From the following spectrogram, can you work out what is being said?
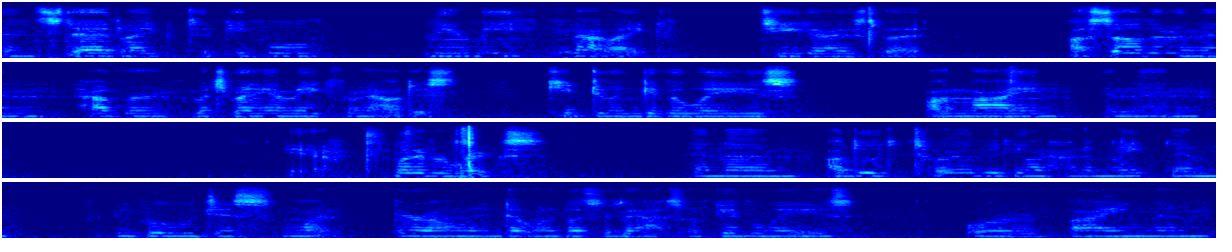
instead, like to people near me. Not like to you guys, but I'll sell them and then however much money I make from it, I'll just keep doing giveaways online and then, yeah, whatever works. And um, I'll do a tutorial video on how to make them for people who just want their own and don't want to go through the hassle of giveaways or buying them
